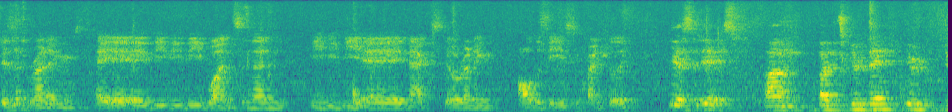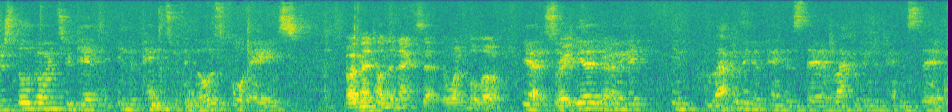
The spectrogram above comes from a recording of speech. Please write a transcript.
Isn't running AAA BBB once and then BBB AAA next still running all the B's sequentially? Yes, it is. Um, but you're then you're you're still going to get independence within those four A's. Oh, I meant on the next set, the one below. Yeah, so Right, here you're going to get in, lack of independence there, lack of independence there.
